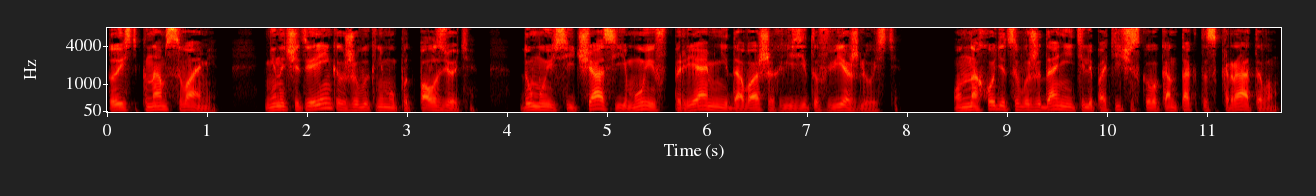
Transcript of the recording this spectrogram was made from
То есть к нам с вами. Не на четвереньках же вы к нему подползете. Думаю, сейчас ему и впрямь не до ваших визитов вежливости. Он находится в ожидании телепатического контакта с Кратовым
